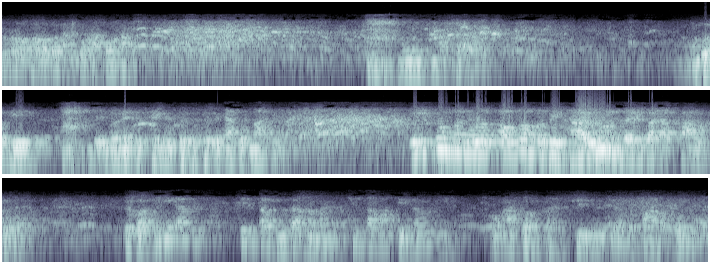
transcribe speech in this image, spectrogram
rata-rata Masya Allah. Mbok di Indonesia sing betul-betul katut mati itu menurut Allah lebih harum daripada parfum. Coba ini kan cinta buta namanya, cinta mati namanya. Oh ngador basin itu ke parfum ya.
